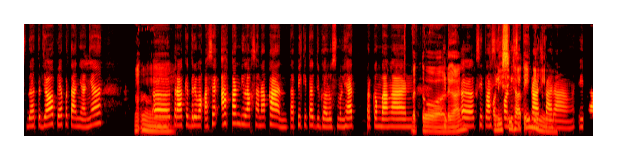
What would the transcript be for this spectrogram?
sudah terjawab ya pertanyaannya. Mm -hmm. uh, terakhir dari Wakasek akan dilaksanakan tapi kita juga harus melihat perkembangan betul dengan uh, situasi kondisi, kondisi saat kita ini. sekarang. Iya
